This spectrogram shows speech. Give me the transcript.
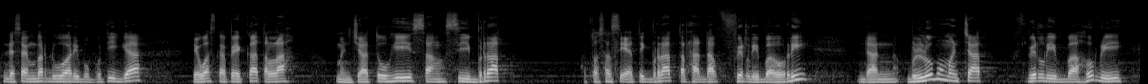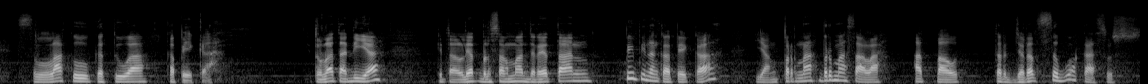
Desember 2023, Dewas KPK telah menjatuhi sanksi berat atau sanksi etik berat terhadap Firly Bahuri dan belum memecat Firly Bahuri selaku ketua KPK. Itulah tadi ya, kita lihat bersama deretan pimpinan KPK yang pernah bermasalah atau terjerat sebuah kasus.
